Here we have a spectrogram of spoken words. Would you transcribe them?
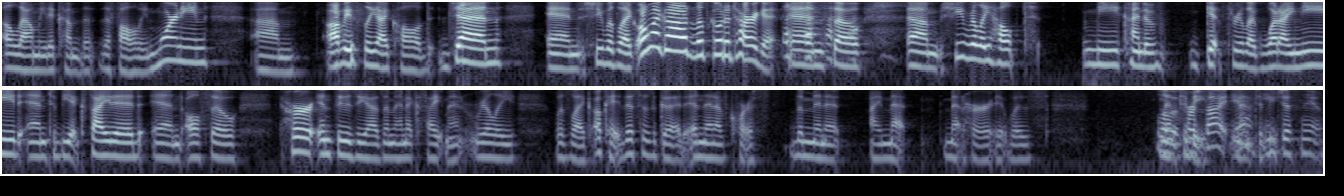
allow me to come the, the following morning. Um, obviously, I called Jen, and she was like, "Oh my God, let's go to Target." And so um, she really helped me kind of get through like what I need and to be excited, and also her enthusiasm and excitement really was like, "Okay, this is good." And then, of course, the minute I met met her, it was Love meant at to first be, sight. Yeah, to you be. just knew.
